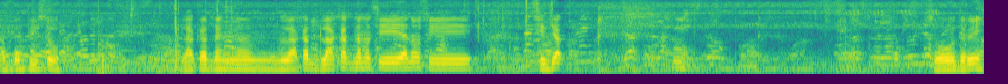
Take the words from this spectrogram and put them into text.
10 piso. Lakad ng lakad lakad naman si ano si si Jack. So diri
